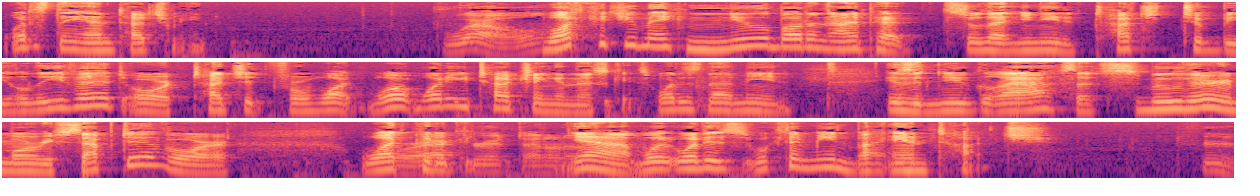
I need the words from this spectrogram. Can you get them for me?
What does the "and touch" mean? Well, What could you make new about an iPad so that you need to touch to believe it, or touch it for what? What What are you touching in this case? What does that mean? Is it new glass that's smoother and more receptive, or what more could accurate? I don't it? know. Yeah. What What is What can it mean by "and touch"? Hmm.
